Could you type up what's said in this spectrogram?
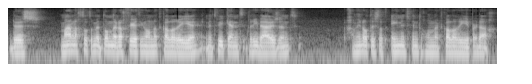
Dus maandag tot en met donderdag 1400 calorieën, in het weekend 3000. Gemiddeld is dat 2100 calorieën per dag.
